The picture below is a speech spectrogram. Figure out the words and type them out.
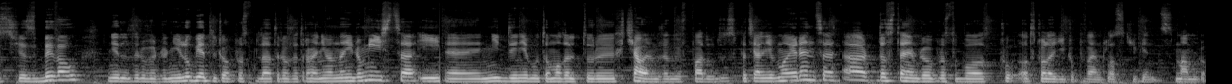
się zbywał. Nie dlatego, że go nie lubię, tylko po prostu dlatego, że trochę nie mam na niego miejsca i e, nigdy nie był to model, który chciałem, żeby wpadł specjalnie w moje ręce, a dostałem go po prostu, bo od kolegi kupowałem klocki, więc mam go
